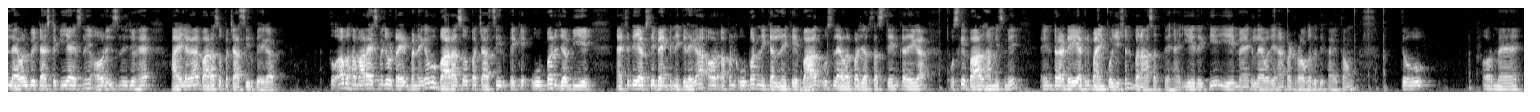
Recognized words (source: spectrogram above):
लेवल भी टेस्ट किया इसने और इसने जो है हाई लगाया बारह सौ पचासी रुपए का। तो अब हमारा इसमें जो ट्रेड बनेगा, वो बारह सौ पचासी रुपए के ऊपर जब ये सी बैंक निकलेगा और अपन ऊपर निकलने के बाद उस लेवल पर जब सस्टेन करेगा, उसके बाद हम इसमें इंट्राडे या फिर बाइंग पोजीशन बना सकते हैं। ये देखिए, ये मैं एक लेवल यहाँ पर ड्रॉ करके दिखाता हूँ। तो और मैं,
